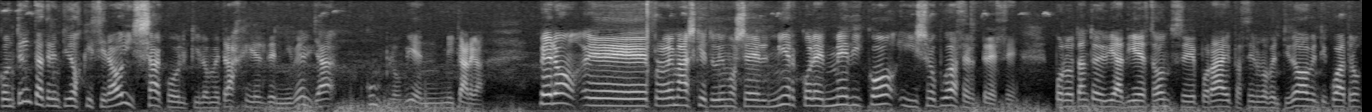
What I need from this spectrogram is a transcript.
con 30-32 que hiciera hoy, saco el kilometraje y el desnivel, ya cumplo bien mi carga. Pero eh, el problema es que tuvimos el miércoles médico y solo pude hacer 13. Por lo tanto, debía 10, 11 por ahí para hacer unos 22, 24,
